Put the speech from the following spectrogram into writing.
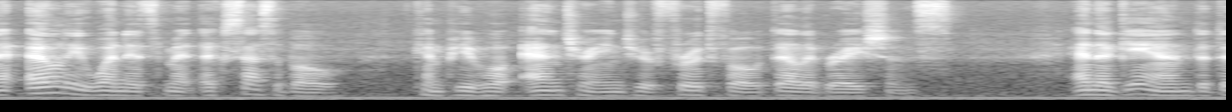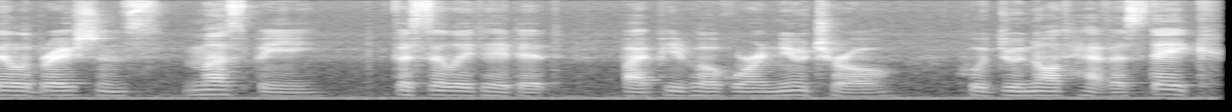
And only when it's made accessible can people enter into fruitful deliberations. And again, the deliberations must be facilitated by people who are neutral, who do not have a stake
